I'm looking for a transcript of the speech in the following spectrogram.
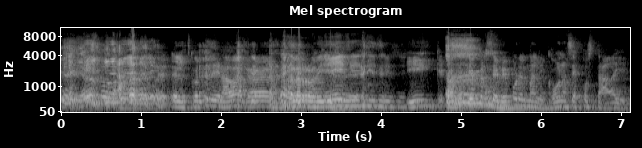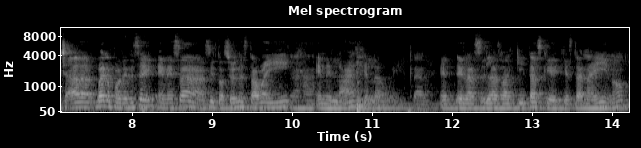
El, el escote llegaba acá a la rodilla. Sí, sí, sí, sí, sí. Y que casi siempre se ve por el malecón, así acostada y echada. Bueno, pues en, ese, en esa situación estaba ahí Ajá. en el Ángela, güey. Claro. En, en las, en las banquitas que, que están ahí, ¿no?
